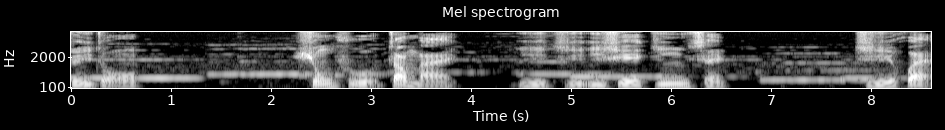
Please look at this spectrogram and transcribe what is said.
水肿。胸腹胀满以及一些精神疾患，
